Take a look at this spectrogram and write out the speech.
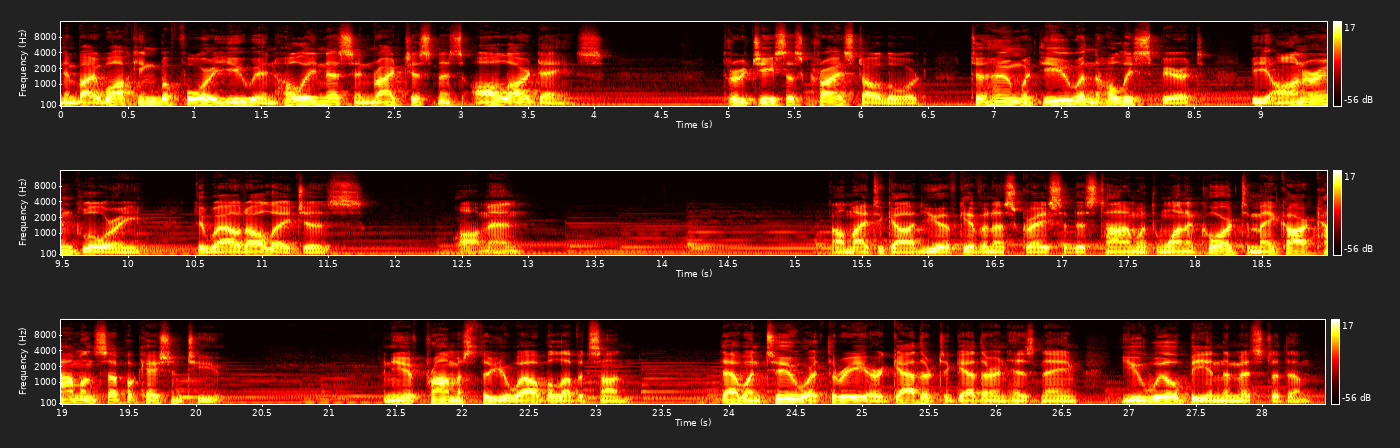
and by walking before you in holiness and righteousness all our days. Through Jesus Christ our Lord, to whom with you and the Holy Spirit be honor and glory throughout all ages. Amen. Almighty God, you have given us grace at this time with one accord to make our common supplication to you. And you have promised through your well beloved Son that when two or three are gathered together in his name, you will be in the midst of them.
